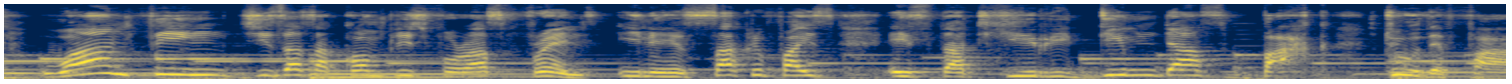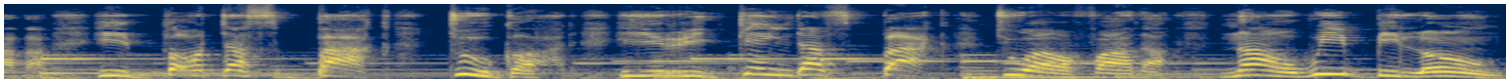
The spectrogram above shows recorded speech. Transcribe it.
One thing Jesus accomplished for us, friends, in his sacrifice is that he redeemed us back to the Father. He brought us back to God. He regained us back to our Father. Now we belong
